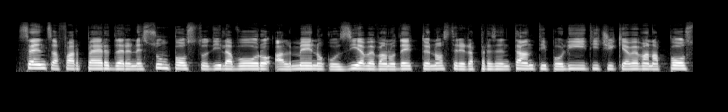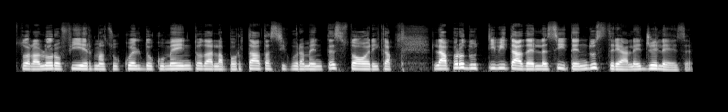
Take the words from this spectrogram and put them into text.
senza far perdere nessun posto di lavoro, almeno così avevano detto i nostri rappresentanti politici che avevano apposto la loro firma su quel documento dalla portata sicuramente storica, la produttività del sito industriale gelese.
